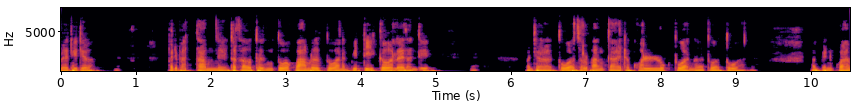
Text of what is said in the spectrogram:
เลยทีเดียว ปฏิบัติธรรมเนี่ยถ้าเข้าถึงตัวความรู้ตัวนะปิติเกิดเลยทันทีมันจะทั่วสารพังกายตะขนลุกทั่วเนื้อทั่วตัว มันเป็นความ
